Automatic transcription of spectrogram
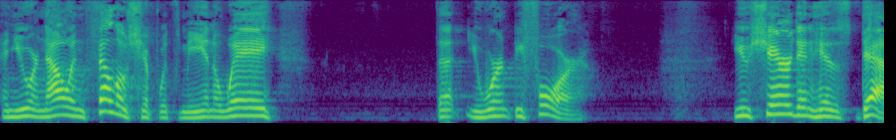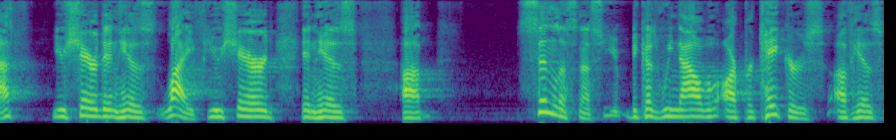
And you are now in fellowship with me in a way that you weren't before. You shared in his death. You shared in his life. You shared in his uh, sinlessness because we now are partakers of his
